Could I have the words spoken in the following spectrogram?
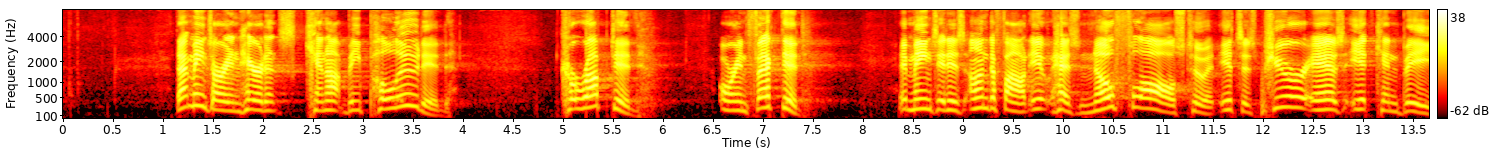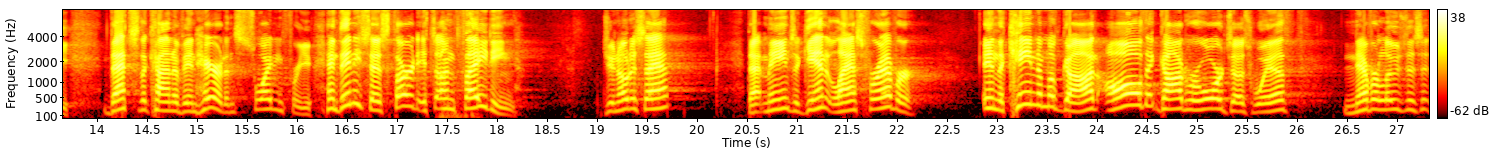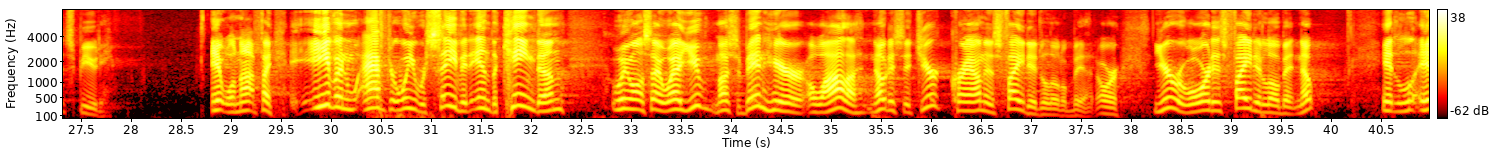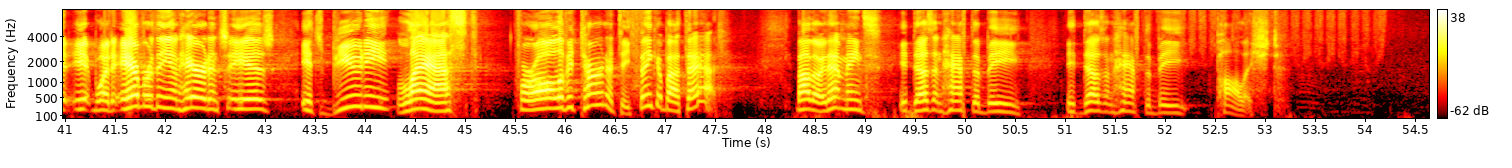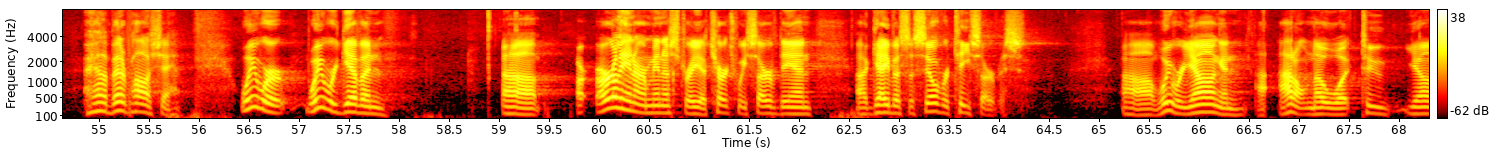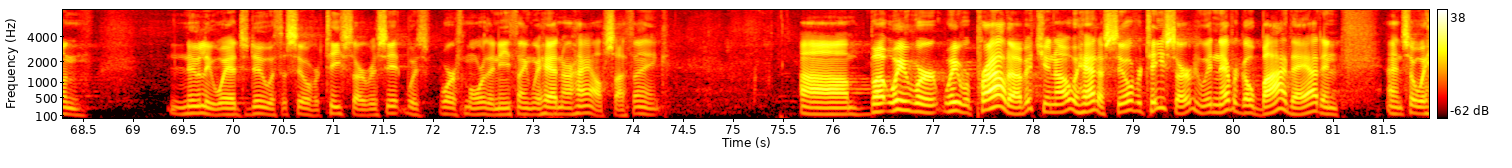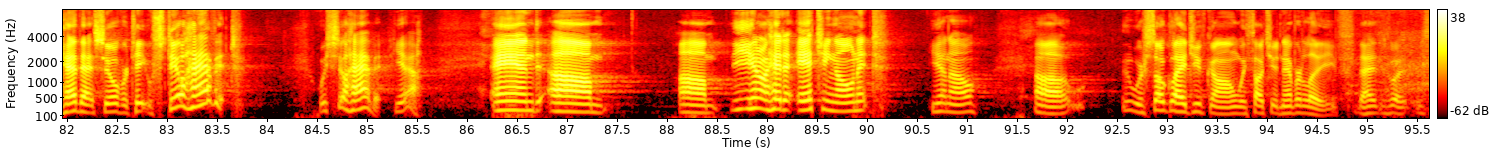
That means our inheritance cannot be polluted, corrupted, or infected. It means it is undefiled. It has no flaws to it. It's as pure as it can be. That's the kind of inheritance that's waiting for you. And then he says, third, it's unfading. Do you notice that? That means, again, it lasts forever. In the kingdom of God, all that God rewards us with never loses its beauty. It will not fade. Even after we receive it in the kingdom, we won't say, well, you must have been here a while. I noticed that your crown is faded a little bit, or your reward is faded a little bit. Nope. It, it, it, whatever the inheritance is, its beauty lasts for all of eternity. Think about that. By the way, that means it doesn't have to be, it doesn't have to be polished. Well, I better polish that. We were, we were given uh, early in our ministry, a church we served in uh, gave us a silver tea service. Uh, we were young, and I, I, don't know what two young newlyweds do with a silver tea service. It was worth more than anything we had in our house, I think. Um, but we were, we were proud of it, you know. We had a silver tea service. We'd never go buy that. And, and so we had that silver tea. We still have it. We still have it, yeah. And um, um, you know, had an etching on it, you know. Uh, we're so glad you've gone. We thought you'd never leave.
